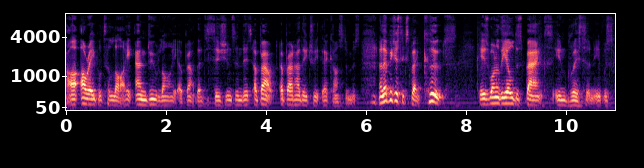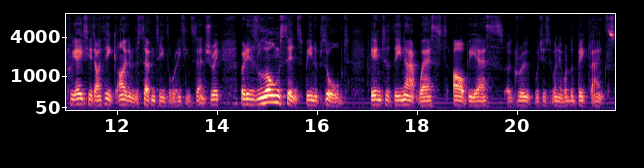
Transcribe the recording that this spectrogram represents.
are, able to lie and do lie about their decisions and this, about about how they treat their customers. Now, let me just explain. Coutts is one of the oldest banks in Britain. It was created, I think, either in the 17th or 18th century, but it has long since been absorbed into the NatWest RBS group, which is one of the big banks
